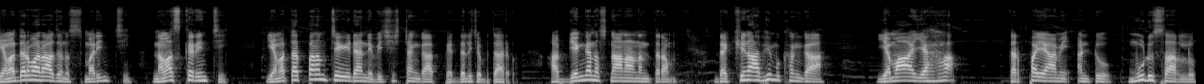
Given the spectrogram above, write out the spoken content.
యమధర్మరాజును స్మరించి నమస్కరించి యమతర్పణం చేయడాన్ని విశిష్టంగా పెద్దలు చెబుతారు. అభ్యంగన స్నానానంతరం దక్షిణాభిముఖంగా యమాయహ తర్పయామి అంటూ మూడుసార్లు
